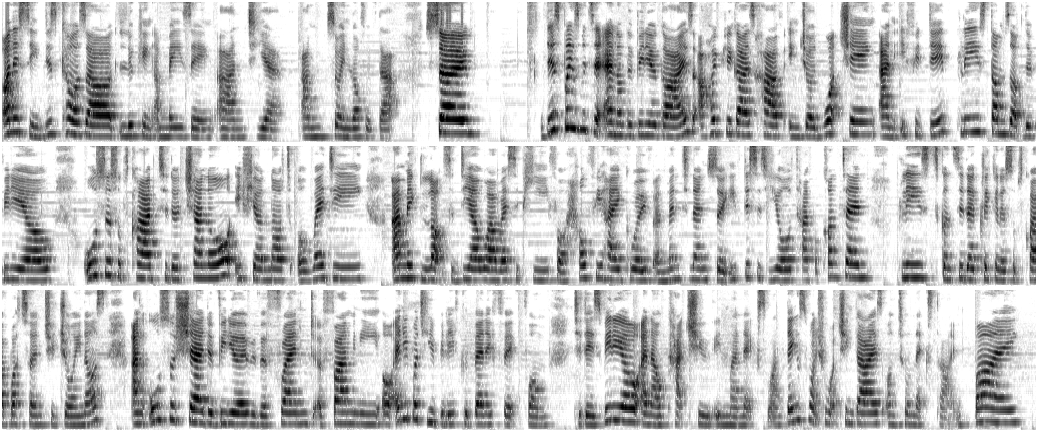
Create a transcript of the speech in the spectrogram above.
Honestly these curls are looking amazing and yeah i'm so in love with that. So this brings me to the end of the video guys. I hope you guys have enjoyed watching and if you did please thumbs up the video. Also subscribe to the channel if you're not already. I make lots of diy recipe for healthy hair growth and maintenance. So if this is your type of content please consider clicking the subscribe button to join us and also share the video with a friend a family or anybody you believe could benefit from today's video and i'll catch you in my next one. Thanks so much for watching guys. Until next time. Bye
